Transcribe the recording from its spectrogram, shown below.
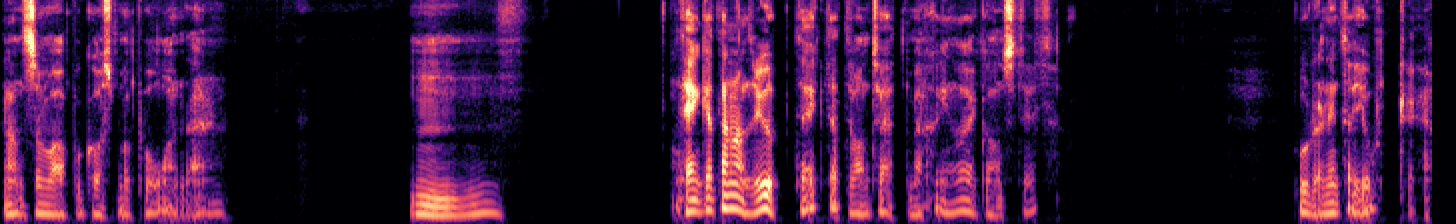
Han som var på Cosmopol där. Mm. Tänk att han aldrig upptäckte att det var en tvättmaskin. Det var konstigt. Borde han inte ha gjort det?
